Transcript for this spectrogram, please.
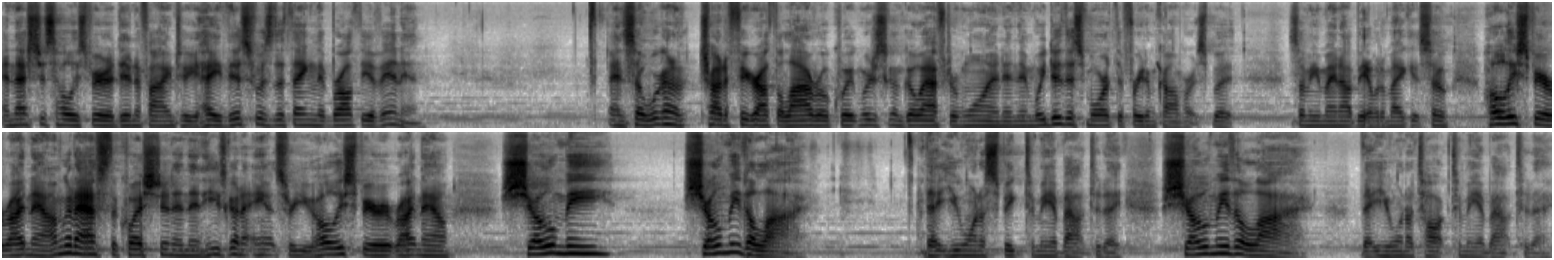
And that's just Holy Spirit identifying to you, hey, this was the thing that brought the event in. And so we're going to try to figure out the lie real quick. We're just going to go after one. And then we do this more at the Freedom Conference, but some of you may not be able to make it. So, Holy Spirit, right now, I'm going to ask the question and then He's going to answer you. Holy Spirit, right now, show me Show me the lie that you want to speak to me about today. Show me the lie that you want to talk to me about today.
